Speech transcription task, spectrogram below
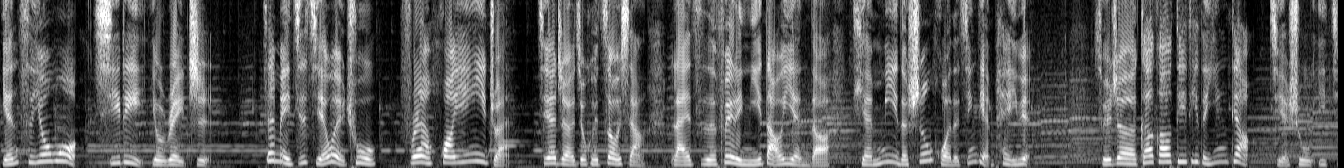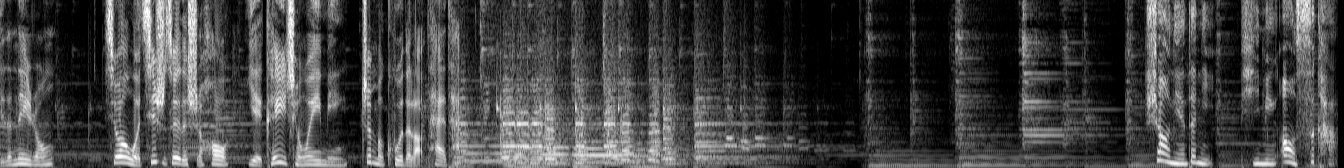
言辞幽默、犀利又睿智，在每集结尾处，Friend 话音一转。接着就会奏响来自费里尼导演的《甜蜜的生活》的经典配乐，随着高高低低的音调结束一集的内容。希望我七十岁的时候也可以成为一名这么酷的老太太。少年的你提名奥斯卡，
